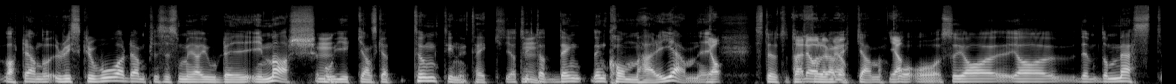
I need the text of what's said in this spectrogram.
vart det ändå risk-rewarden, precis som jag gjorde i, i mars mm. och gick ganska tungt in i tech. Jag tyckte mm. att den, den kom här igen i ja. slutet av Nej, förra veckan. Ja. Och, och, så jag, jag, de, de, mest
